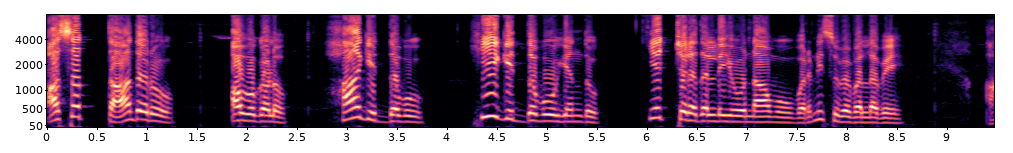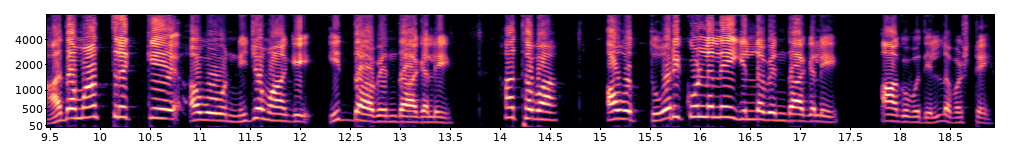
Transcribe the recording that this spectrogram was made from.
ಅಸತ್ತಾದರೂ ಅವುಗಳು ಹಾಗಿದ್ದವು ಹೀಗಿದ್ದವು ಎಂದು ಎಚ್ಚರದಲ್ಲಿಯೂ ನಾವು ವರ್ಣಿಸುವೆವಲ್ಲವೇ? ಆದ ಮಾತ್ರಕ್ಕೆ ಅವು ನಿಜವಾಗಿ ಇದ್ದಾವೆಂದಾಗಲಿ ಅಥವಾ ಅವು ತೋರಿಕೊಳ್ಳಲೇ ಇಲ್ಲವೆಂದಾಗಲಿ ಆಗುವುದಿಲ್ಲವಷ್ಟೇ.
